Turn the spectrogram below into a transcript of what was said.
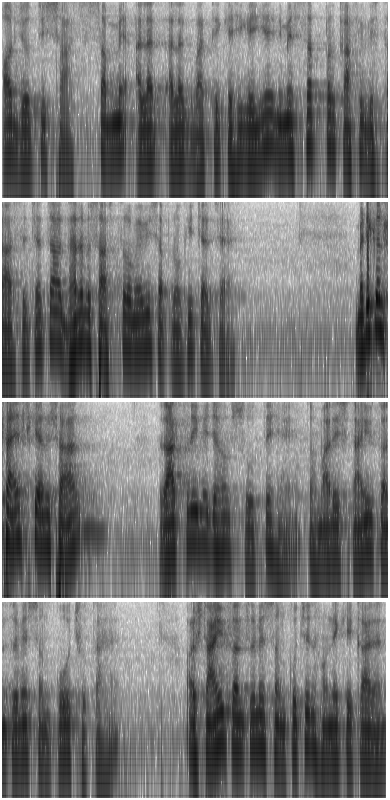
और ज्योतिष शास्त्र सब में अलग अलग बातें कही गई है। इनमें सब पर काफ़ी विस्तार से चर्चा और धर्म शास्त्रों में भी सपनों की चर्चा है। मेडिकल साइंस के अनुसार रात्रि में जब हम सोते हैं तो हमारे स्नायु तंत्र में संकोच होता है। और स्नायु तंत्र में संकुचन होने के कारण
